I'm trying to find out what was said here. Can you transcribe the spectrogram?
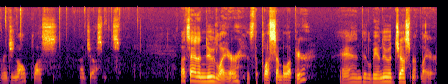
original plus adjustments. Let's add a new layer. It's the plus symbol up here. And it'll be a new adjustment layer.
